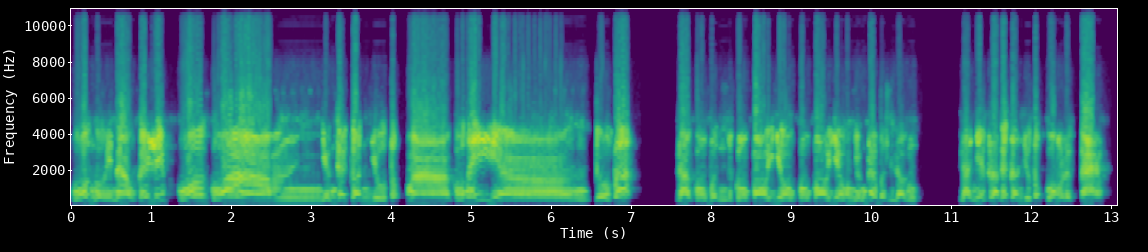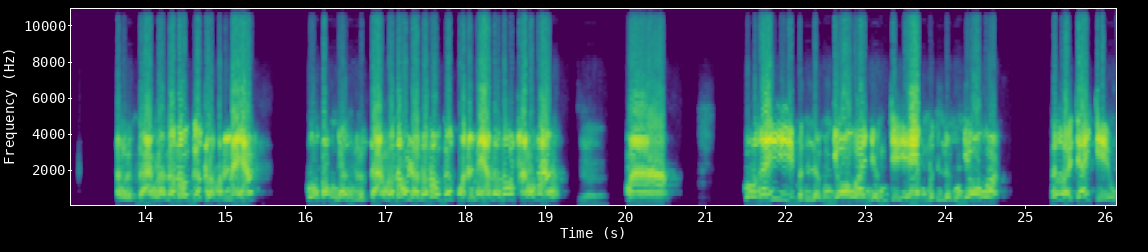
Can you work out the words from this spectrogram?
của người nào cái clip của của um, những cái kênh youtube mà cô thấy uh, được đó là cô bình cô coi vô cô coi vô những cái bình luận là nhất là cái kênh youtube của thằng lực tàn thằng lực tàn là nó nói rất là mạnh mẽ. Cô công nhận lực tàn nó nói là nó nói rất mạnh mẽ nó nói thẳng thắn. Yeah. mà cô thấy bình luận vô á những chị em bình luận vô á nó hơi trái chiều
